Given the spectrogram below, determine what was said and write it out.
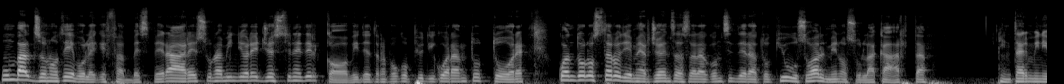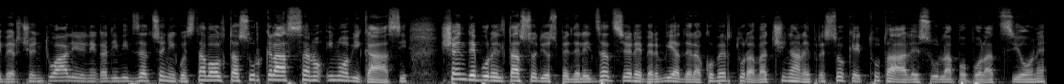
Un balzo notevole che fa ben sperare su una migliore gestione del Covid tra poco più di 48 ore, quando lo stato di emergenza sarà considerato chiuso almeno sulla carta. In termini percentuali le negativizzazioni questa volta surclassano i nuovi casi. Scende pure il tasso di ospedalizzazione per via della copertura vaccinale pressoché totale sulla popolazione.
